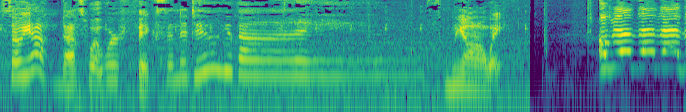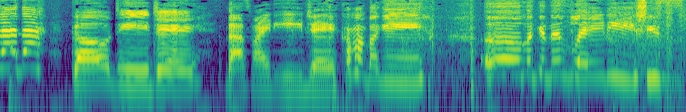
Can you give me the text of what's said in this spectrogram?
So yeah, that's what we're fixing to do, you guys. We on our way. Oh, da. Go DJ. That's my DJ. Come on, Buggy. Oh, look at this lady. She's.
